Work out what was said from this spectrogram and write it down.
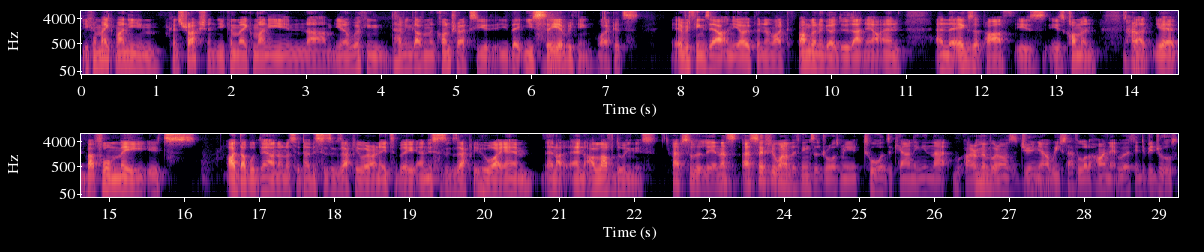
you can make money in construction. You can make money in um, you know working, having government contracts. You you, that you see everything like it's everything's out in the open, and like I'm going to go do that now, and and the exit path is is common. But yeah, but for me, it's I doubled down and I said, no, this is exactly where I need to be, and this is exactly who I am, and I and I love doing this. Absolutely, and that's that's actually one of the things that draws me towards accounting. In that, I remember when I was a junior, we used to have a lot of high net worth individuals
